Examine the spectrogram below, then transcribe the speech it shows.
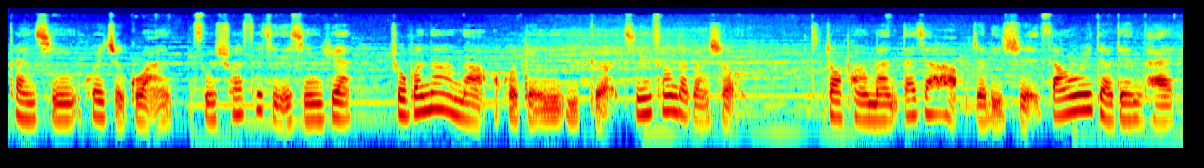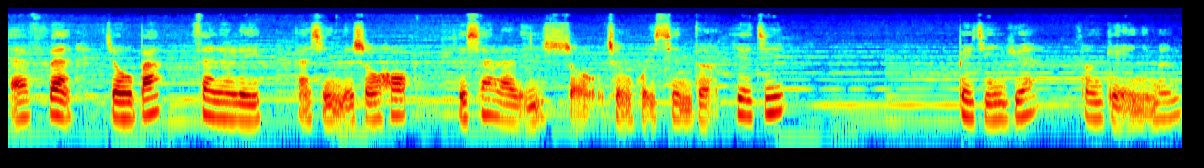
感情会只管诉说自己的心愿，主播闹闹会给你一个轻松的感受。众朋友们，大家好，这里是桑威调电台 FM 九八三六零，感谢你的收听。接下来的一首陈慧娴的《夜机》，背景音乐送给你们。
